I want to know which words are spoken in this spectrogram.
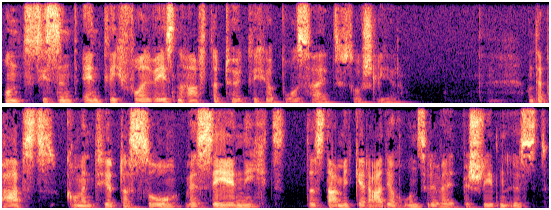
und sie sind endlich voll wesenhafter, tödlicher Bosheit, so Schlier. Und der Papst kommentiert das so, wir sehen nicht, dass damit gerade auch unsere Welt beschrieben ist,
